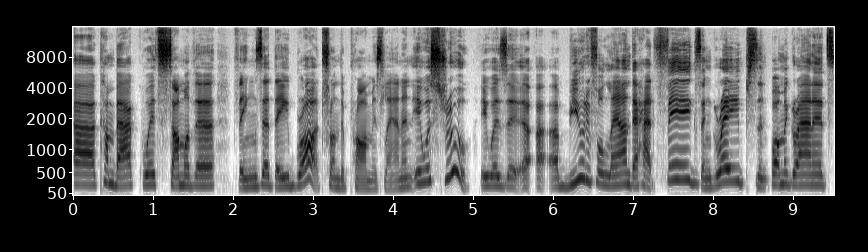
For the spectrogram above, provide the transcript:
uh, come back with some of the things that they brought from the promised land. And it was true. It was a, a, a beautiful land that had figs and grapes and pomegranates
